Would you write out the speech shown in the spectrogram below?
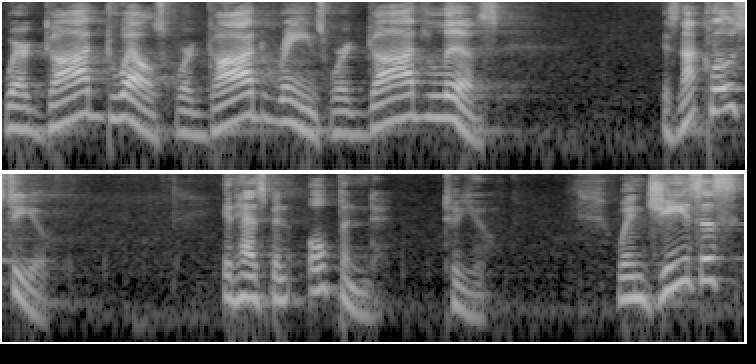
where God dwells, where God reigns, where God lives, is not closed to you. It has been opened to you. When Jesus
